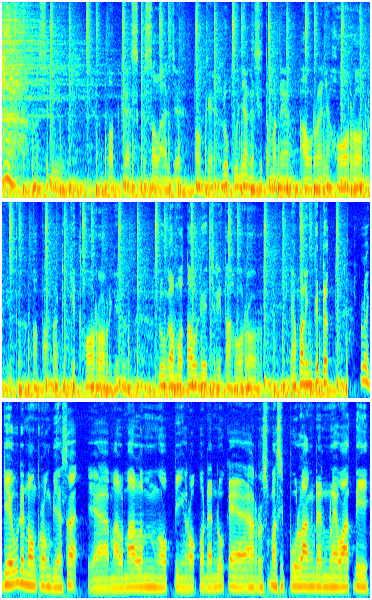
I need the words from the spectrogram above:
Masih di podcast kesel aja. Oke, lu punya gak sih temen yang auranya horor gitu? Apa-apa dikit horor gitu. Lu nggak mau tahu dia cerita horor. Yang paling gedek, lu lagi ya udah nongkrong biasa, ya malam-malam ngopi ngerokok dan lu kayak harus masih pulang dan melewati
